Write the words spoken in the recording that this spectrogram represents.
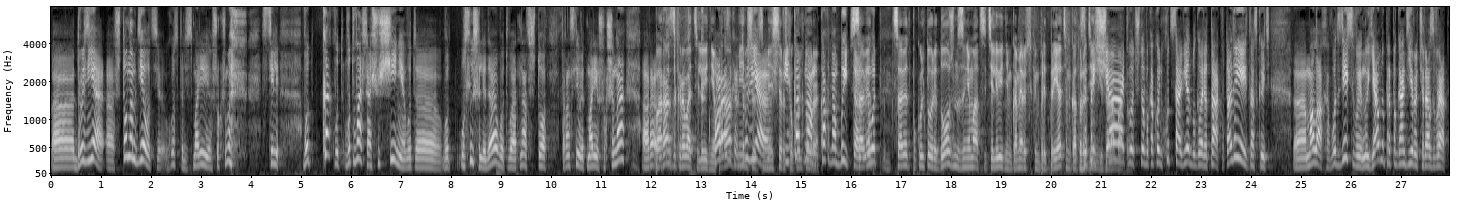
Э, Друзья, э, что нам делать, господи, с Марией Шукшиной, с теле... Вот как вот, вот ваше ощущение, вот, э, вот услышали, да, вот вы от нас, что транслирует Мария Шукшина. а, ра- Пора закрывать телевидение, Пора пора, вменьшиться Друзья, Министерству и как культуры. нам, как нам быть-то? Совет, Ну вот Совет по культуре должен заниматься телевидением, коммерческим предприятием, которое деньги зарабатывает. вот, чтобы какой-нибудь худсовет был, говорил, так, вот Андрей, так сказать, Малахов, вот здесь вы, ну, явно пропагандируете разврат.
